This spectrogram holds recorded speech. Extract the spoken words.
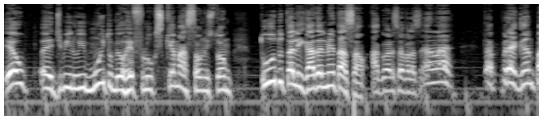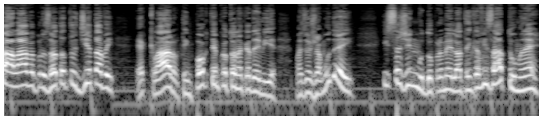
Eu eh, diminui muito o meu refluxo, queimação no estômago. Tudo tá ligado à alimentação. Agora você vai falar assim, ah lá, tá pregando palavra pros outros. Outro dia tava aí. É claro, tem pouco tempo que eu tô na academia, mas eu já mudei. E se a gente mudou pra melhor, tem que avisar a turma, né?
